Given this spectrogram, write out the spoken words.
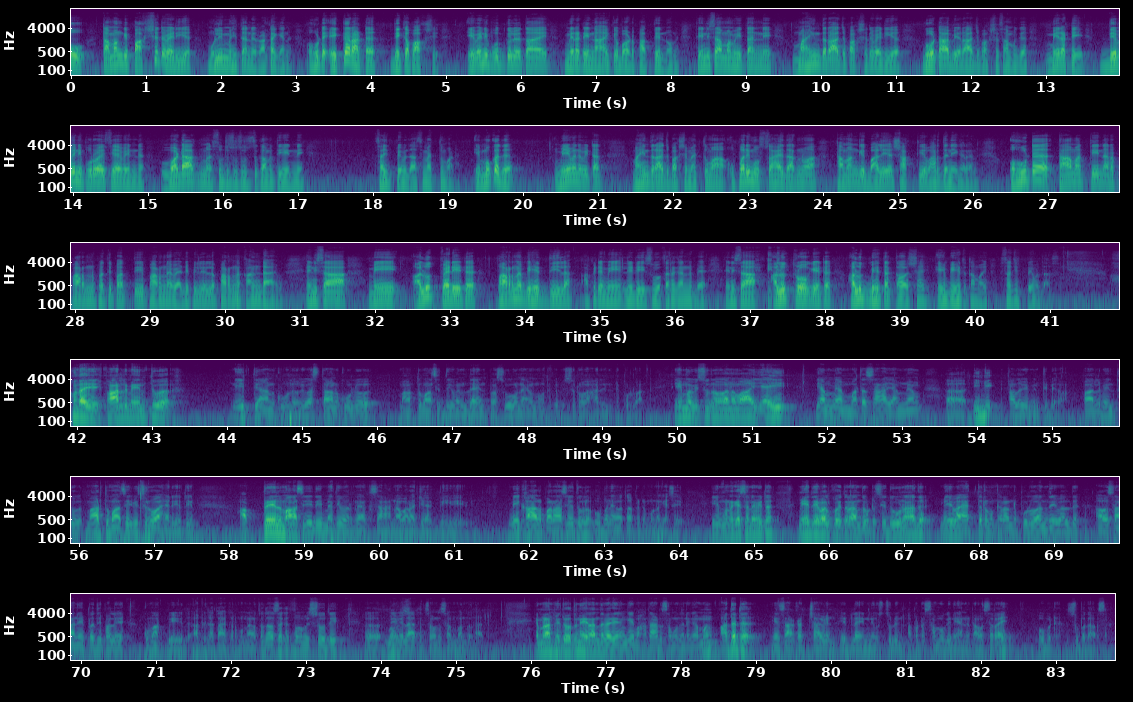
තමන්ගේ පක්ෂයට වැඩිය මුලින්ම හිතන්නේ රට ගැන. ඔහුට එක රට දෙක පක්ෂය. එවැනි පුද්ගලයෝ තමයි මෙරටේ නායකයෝ බවට පත් වෙන්න ඕනේ. ඒ නිසා මම හිතන්නේ මහින්ද රාජපක්ෂට වැඩිය ගෝඨාභය රාජපක්ෂ සමග මෙරටේ දෙවෙනි පුරවැසියා වෙන්න වඩාත්ම සුදුසු සුදුසුකම තියෙන්නේ සජිත් ප්‍රේමදාස මැතිතුමාට. ඒ මොකද මේ වන විටත් මහින්ද රාජපක්ෂ මැතිතුමා උපරිම උත්සාහය දරනවා තමන්ගේ බලය ශක්තිය වර්ධනය කරන්න. ඔහුට තාමත් තියෙන අර පරණ ප්‍රතිපත්ති පරණ වැඩපිළිවෙල පරණ කණ්ඩායම. එනිසා මේ අලුත් වැඩේට පරණ බෙහෙත් දීලා අපිට මේ ලෙඩේ සුව කරගන්න බෑ. එනිසා අලුත් රෝගයට අලුත් බෙහෙතක් අවශ්‍යයි. ඒ බෙහෙත තමයි සජිත් ප්‍රේමදාස. හොඳයි පාර්ලිමේන්තුව නීත්‍යානුකූලව ව්‍යවස්ථානුකූලව මාර්තු මාසෙ දෙවන දයන් පසු ඕනෑම මොහොතක විසුරුවා හරින්නට පුළුවන්. එහෙම විසුරවනවා යැයි යම් යම් මත සහ යම් යම් ඉඟි පලවෙමින් තිබෙනවා. පාර්ලිමේන්තුව මාර්තු මාසයේ විසුරුවා හැරියටින් අප්‍රේල් මාසයේදී මැතිවරණයක් සහ නව රජයක් බිහිවේවි. මේ කාල පරාසය තුළ ඔබ නැවත අපිට මුණ ගැසේවි. ඒ මුණ ගැසෙන විට මේ දේවල් කොයිතරම් දුරට සිදු වුණාද මේවා ඇත්තටම කරන්න පුළුවන් දේවල්ද අවසානයේ ප්‍රතිඵලය කුමක් වේවිද අපි කතා කරමු නැවත දවසක බොහොම ස්තුතියි මේ වෙලාව අපිත් සමග සම්බන්ධ වුණාට. එමනම් හිතවතුනේ එරන්ද වැරියන්ගේ මහතාට සමුදන ගමන් අදට මේ සාකච්ඡාවෙන් හෙඩ්ලයින් නිවුස් තුලින් අපට සමුගෙන යන්නට අවසරයි. ඔබට සුබ දවසක්.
